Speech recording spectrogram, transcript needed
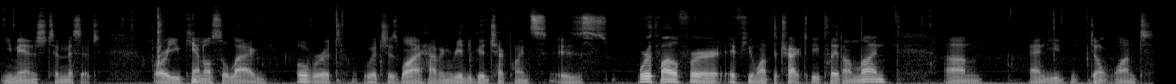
you manage to miss it. Or you can also lag over it, which is why having really good checkpoints is worthwhile for if you want the track to be played online, um, and you don't want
